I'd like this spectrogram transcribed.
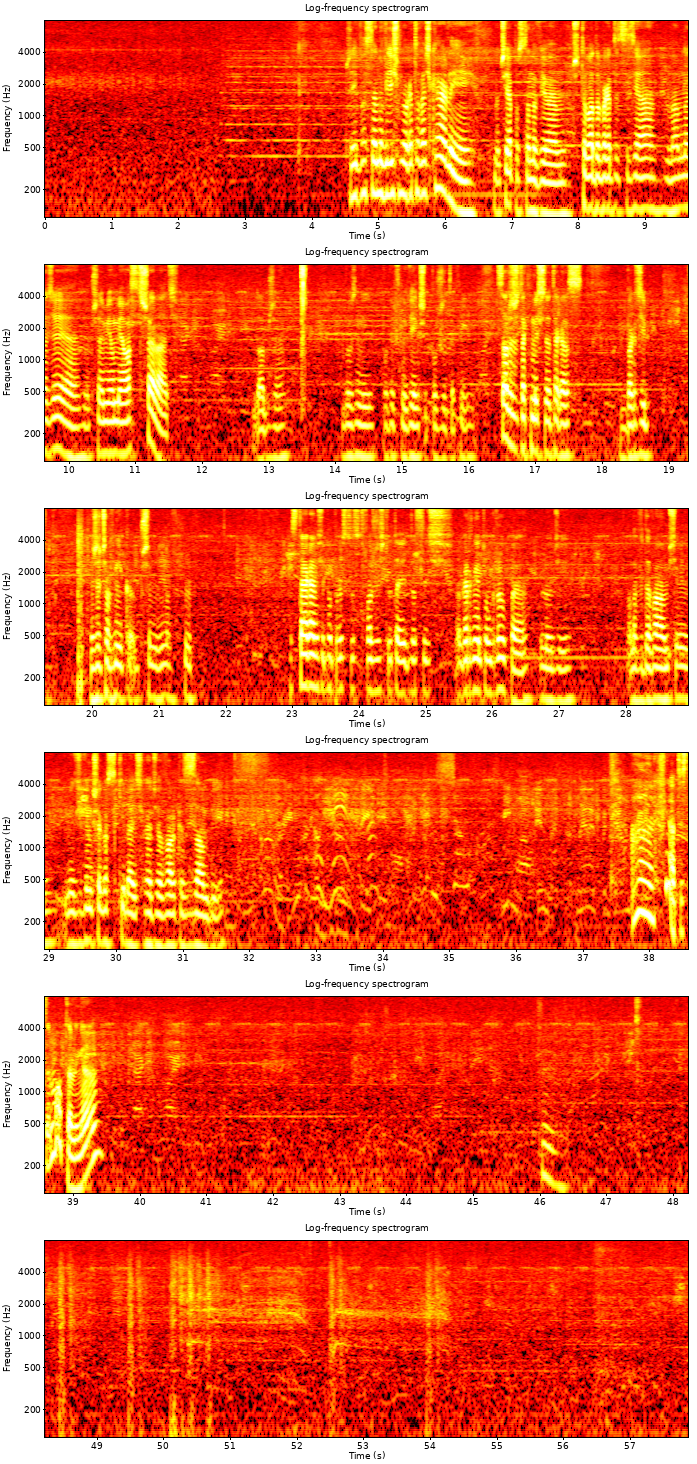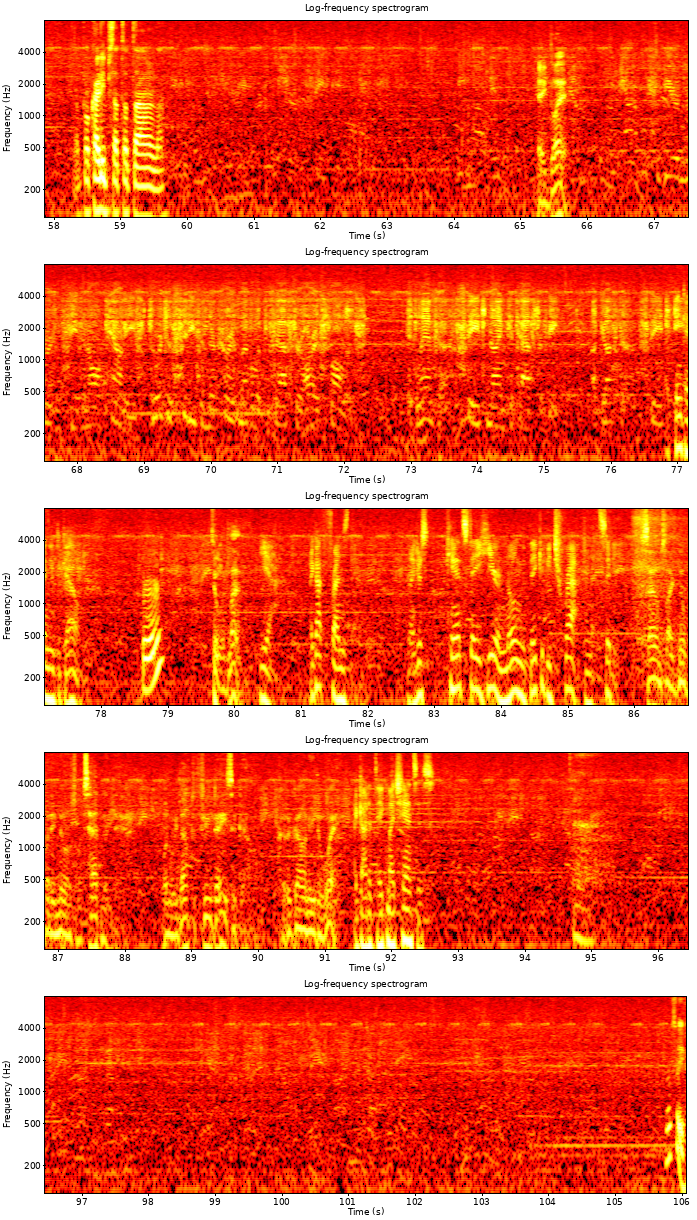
Czyli postanowiliśmy uratować Carly. Znaczy ja postanowiłem. Czy to była dobra decyzja? Mam nadzieję. No przynajmniej umiała strzelać. Dobrze. Był z niej powiedzmy większy pożytek. Sorry, że tak myślę teraz. Bardziej rzeczowniko... Przy, no, hm. Staram się po prostu stworzyć tutaj dosyć ogarniętą grupę ludzi. Ona wydawała mi się mieć większego skilla, jeśli chodzi o walkę z zombie. A, chwila, to jest ten motel, nie? Hmm. Apokalipsa totalna. To Yeah, I got friends there. And I just can't stay here knowing that they could be trapped in that city. Sounds like nobody knows what's happening there. When we left a few days ago, could have gone either way. I gotta take my chances. No co ich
